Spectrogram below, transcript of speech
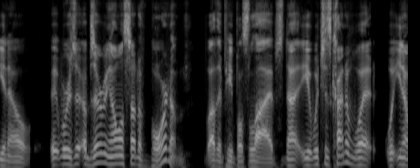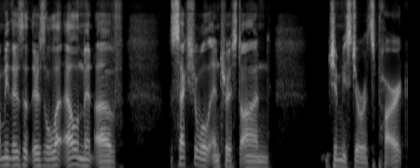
you know it, we're observing almost out of boredom other people's lives. Now, which is kind of what what you know I mean there's a, there's a le- element of sexual interest on Jimmy Stewart's part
